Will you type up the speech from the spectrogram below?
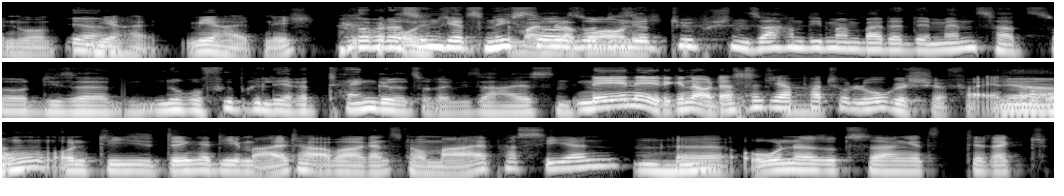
Nur Ja. mir halt, mir halt nicht. aber das Und sind jetzt nicht so, so diese nicht. typischen Sachen, die man bei der Demenz hat, so diese neurofibrilläre Tangles oder wie sie heißen. Nee, nee, genau. Das sind ja Ja. pathologische Veränderungen und die Dinge, die im Alter aber ganz normal passieren, Mhm. äh, ohne sozusagen jetzt direkt,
